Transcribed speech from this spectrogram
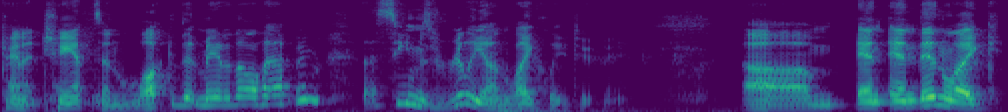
kind of chance and luck that made it all happen? That seems really unlikely to me. Um and and then like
